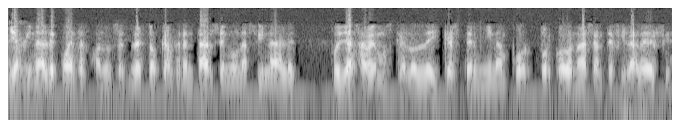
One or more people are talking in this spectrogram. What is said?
y a final de cuentas cuando se, les toca enfrentarse en unas finales pues ya sabemos que los Lakers terminan por, por coronarse ante Filadelfia.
